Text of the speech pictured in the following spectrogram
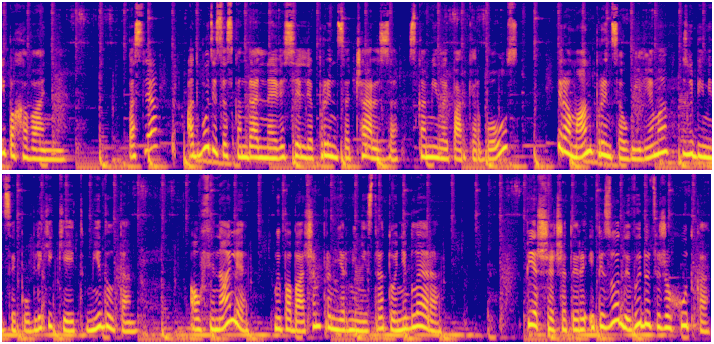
і пахаванні. Пасля адбудзецца скандальнае вяселле прынца Чарльза з камілай Паркер Боулс і раман прынца Уильяма з любіміцай публікі Кейт Мідлтон. А ў фінале мы пабачым прэм'ер-міністра Тоні Блэра. Першыя чатыры эпізоды выйдуць ужо хутка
